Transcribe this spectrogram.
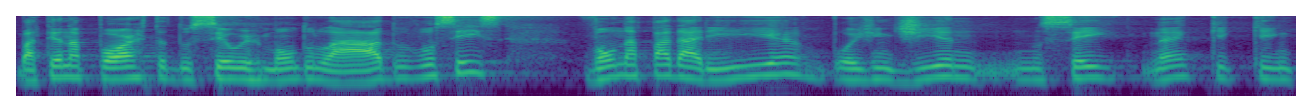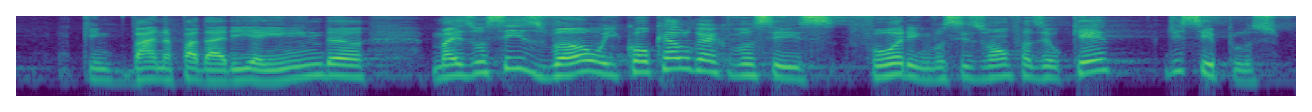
bater na porta do seu irmão do lado, vocês vão na padaria. Hoje em dia, não sei né, quem, quem vai na padaria ainda, mas vocês vão, e qualquer lugar que vocês forem, vocês vão fazer o quê? Discípulos.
